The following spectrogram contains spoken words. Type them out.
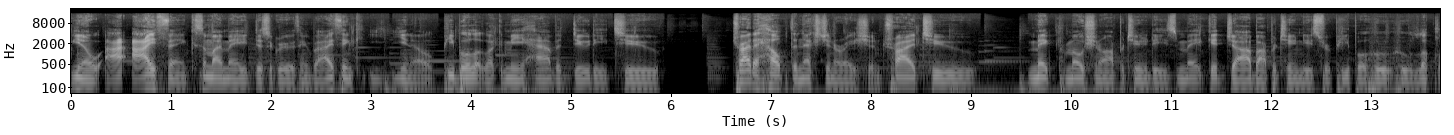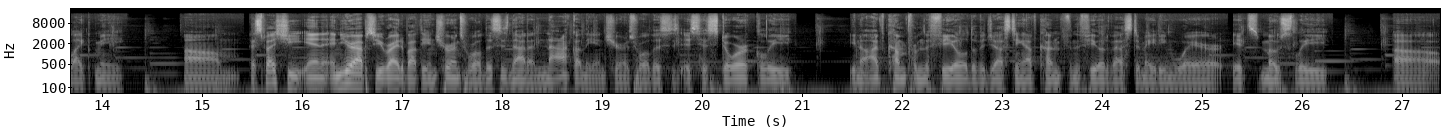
you know, I, I think somebody may disagree with me, but I think, you know, people who look like me have a duty to try to help the next generation, try to make promotional opportunities, make get job opportunities for people who, who look like me um, especially in and you're absolutely right about the insurance world. This is not a knock on the insurance world. This is, is historically, you know, I've come from the field of adjusting. I've come from the field of estimating, where it's mostly, uh,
